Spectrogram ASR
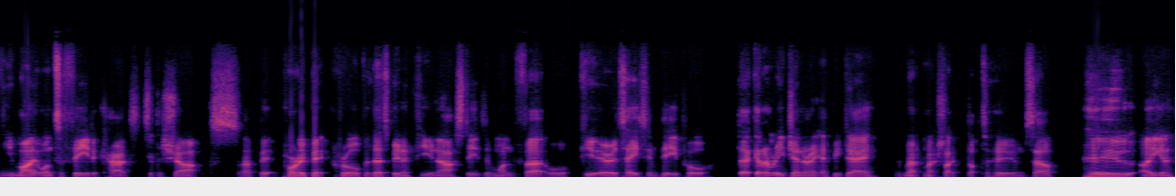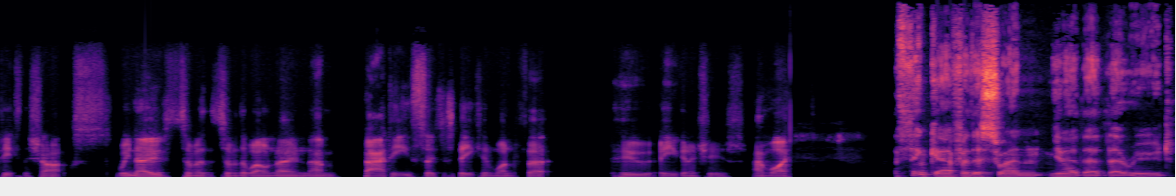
you might want to feed a character to the sharks. A bit, probably a bit cruel, but there's been a few nasties in one foot or a few irritating people. They're going to regenerate every day, much like Doctor Who himself. Who are you going to feed to the Sharks? We know some of the, some of the well-known um, baddies, so to speak, in one foot. Who are you going to choose and why? I think uh, for this one, you know, the the rude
